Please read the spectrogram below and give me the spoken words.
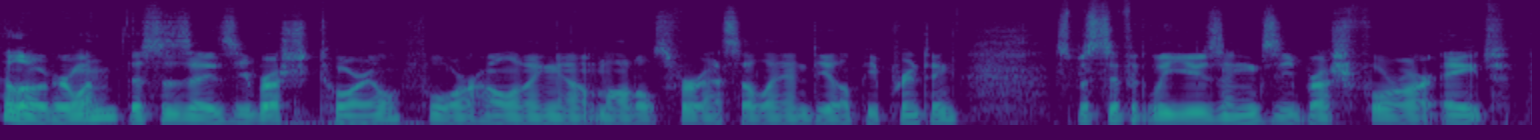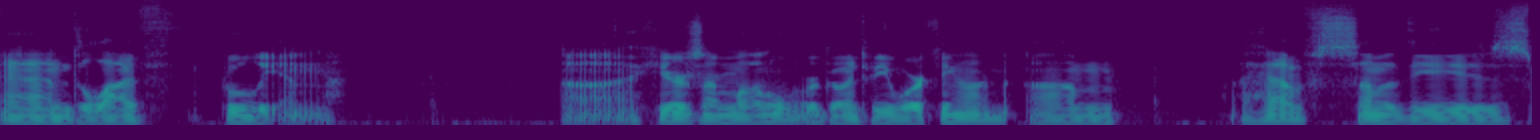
Hello everyone, this is a ZBrush tutorial for hollowing out models for SLA and DLP printing, specifically using ZBrush 4R8 and Live Boolean. Uh, here's our model we're going to be working on. Um, I have some of these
